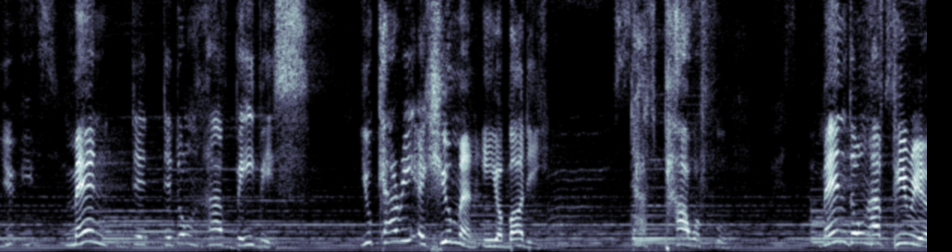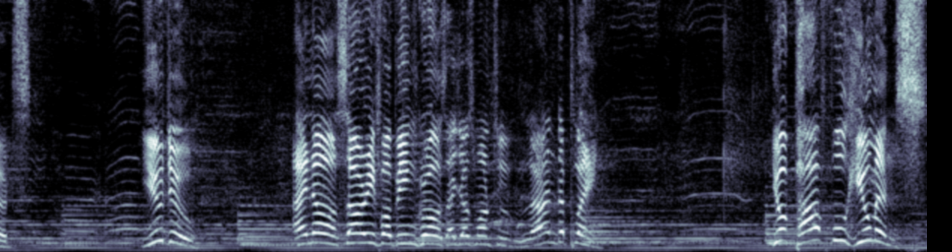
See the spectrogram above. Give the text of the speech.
you, you, men, they, they don't have babies. You carry a human in your body. That's powerful. Men don't have periods. You do. I know, sorry for being gross. I just want to land the plane. You're powerful humans.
